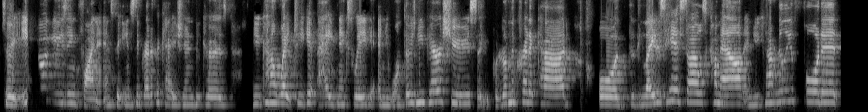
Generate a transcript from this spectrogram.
So if you're using finance for instant gratification because you can't wait till you get paid next week and you want those new pair of shoes so you put it on the credit card or the latest hairstyles come out and you can't really afford it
